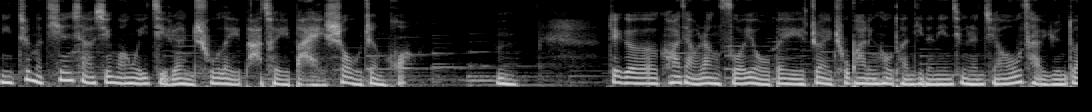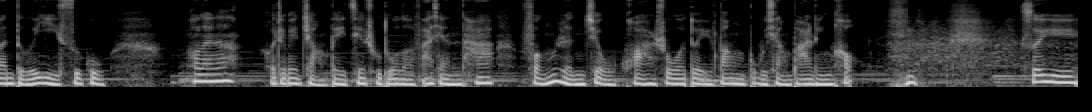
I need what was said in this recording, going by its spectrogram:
你这么天下兴亡为己任、出类拔萃、百兽震惶，嗯，这个夸奖让所有被拽出八零后团体的年轻人脚踩云端、得意四顾。后来呢，和这位长辈接触多了，发现他逢人就夸说对方不像八零后。所以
